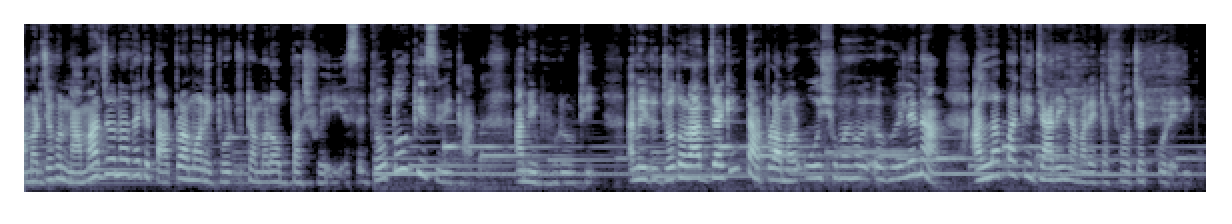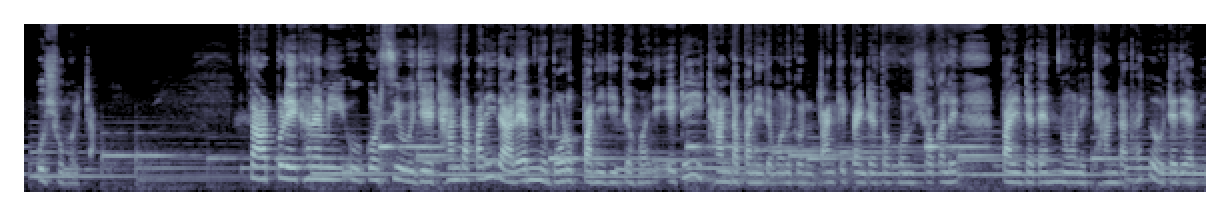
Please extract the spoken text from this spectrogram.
আমার যখন নামাজও না থাকে, তারপর আমি অনেক ভোরে উঠে আমার অভ্যাস হয়ে গেছে। যত কিছুই থাক, আমি ভোরে উঠি। আমি যত রাত জাগি, তারপর আমার ওই সময় হইলে না, আল্লাহ পাকে জানেন আমার একটা সজাগ করে দিব ওই সময়টা। তারপরে এখানে আমি ও করছি ওই যে ঠান্ডা পানি, আর এমনি বরফ পানি দিতে হয় এটাই ঠান্ডা পানিতে মনে করেন, টাঙ্কি পানিটা তখন সকালে পানিটাতে এমনি অনেক ঠান্ডা থাকে, ওইটা দিয়ে আমি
